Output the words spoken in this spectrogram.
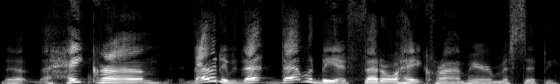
The, the hate crime that would that that would be a federal hate crime here in Mississippi.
